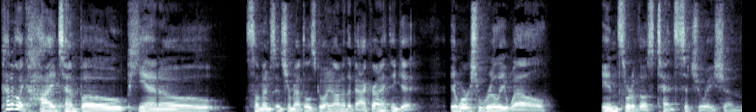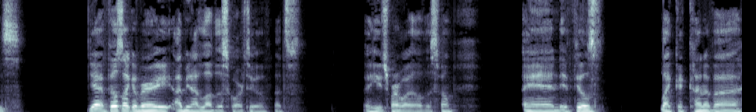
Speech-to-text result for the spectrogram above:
kind of like high tempo piano sometimes instrumentals going on in the background i think it it works really well in sort of those tense situations yeah it feels like a very i mean i love the score too that's a huge part of why i love this film and it feels like a kind of a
